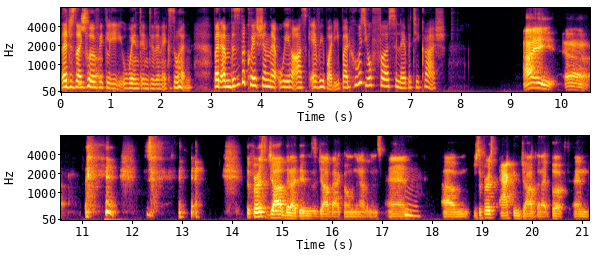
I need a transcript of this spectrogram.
That just like perfectly went into the next one. But um, this is the question that we ask everybody. But who was your first celebrity crush? I uh, the first job that I did was a job back home in the Netherlands, and mm. um, it was the first acting job that I booked. And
